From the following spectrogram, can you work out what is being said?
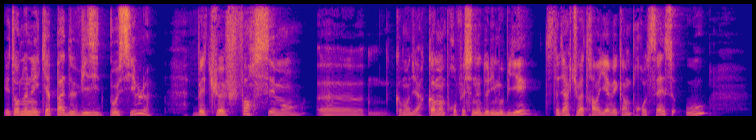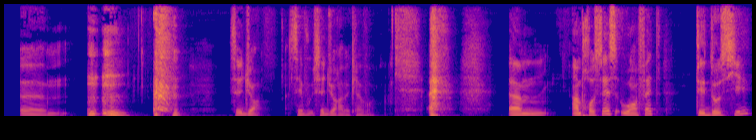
étant donné qu'il n'y a pas de visite possible, ben, tu es forcément, euh, comment dire, comme un professionnel de l'immobilier, c'est-à-dire que tu vas travailler avec un process où... Euh, c'est dur, c'est dur avec la voix. Euh, un process où en fait, tes dossiers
